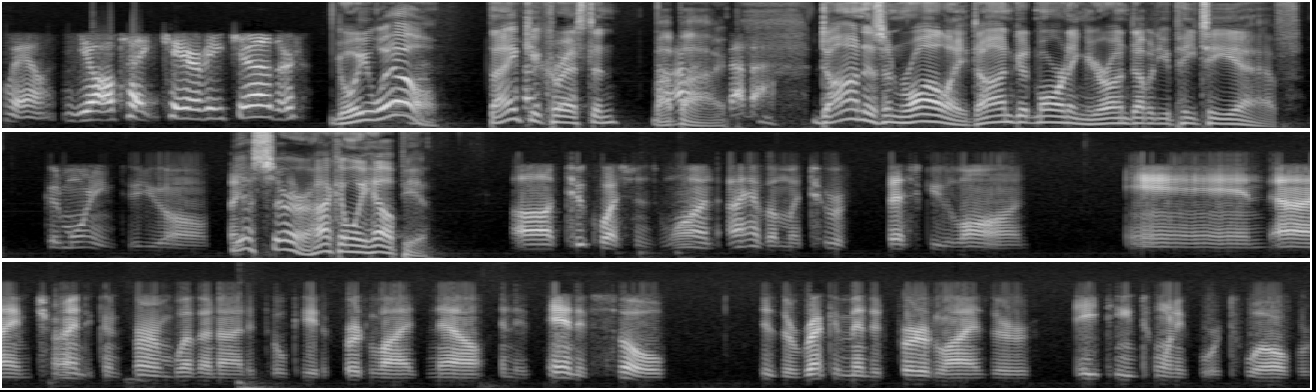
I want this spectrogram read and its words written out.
Well, y'all take care of each other. we will. Thank you, Kristen. Bye bye. Bye bye. Don is in Raleigh. Don, good morning. You're on WPTF. Good morning to you all. Yes, sir. How can we help you? Uh, two questions. One, I have a mature fescue lawn, and I'm trying to confirm whether or not it's okay to fertilize now, and if and if so, is the recommended fertilizer 182412 or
